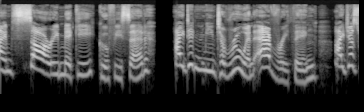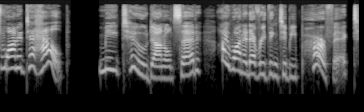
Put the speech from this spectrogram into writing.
I'm sorry, Mickey, Goofy said. I didn't mean to ruin everything. I just wanted to help. Me too, Donald said. I wanted everything to be perfect.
